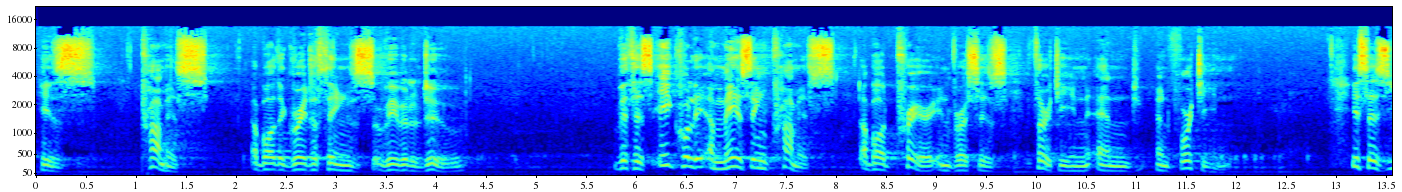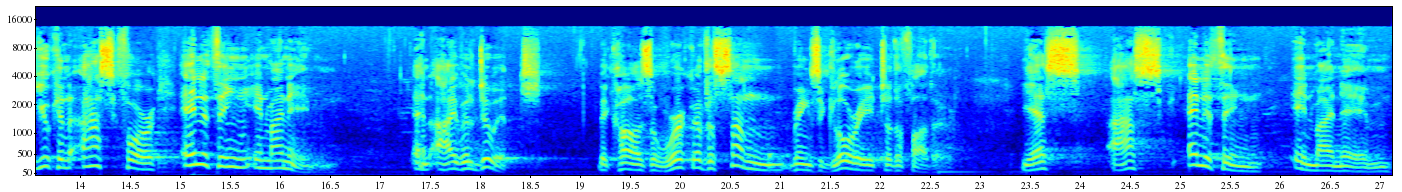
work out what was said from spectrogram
his promise about the greater things we will do with his equally amazing promise about prayer in verses 13 and, and 14. He says, You can ask for anything in my name, and I will do it, because the work of the Son brings glory to the Father. Yes, ask anything in my name,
